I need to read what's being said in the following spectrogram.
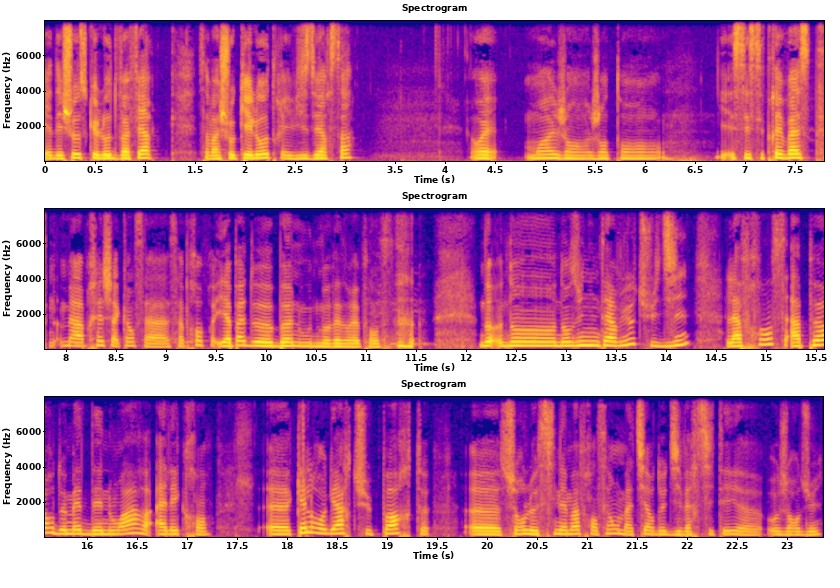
Il y a des choses que l'autre va faire, ça va choquer l'autre et vice-versa. Ouais, moi j'en- j'entends... c'est très vaste. Mais après, chacun sa, propre. Il n'y a pas de bonne ou de mauvaise réponse. dans une interview, tu dis La France a peur de mettre des noirs à l'écran. Euh, quel regard tu portes euh, sur le cinéma français en matière de diversité euh, aujourd'hui?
